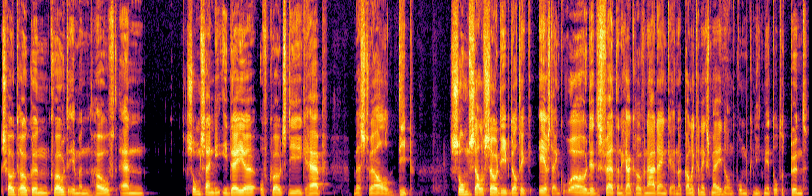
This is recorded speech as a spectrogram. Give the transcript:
schoot er ook een quote in mijn hoofd. En soms zijn die ideeën of quotes die ik heb best wel diep. Soms zelfs zo diep dat ik eerst denk: wow, dit is vet. En dan ga ik erover nadenken en dan kan ik er niks mee. Dan kom ik niet meer tot het punt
